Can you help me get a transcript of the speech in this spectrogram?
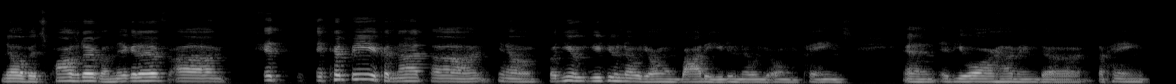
know if it's positive or negative. Um, it it could be, it could not. Uh, you know, but you you do know your own body. You do know your own pains, and if you are having the the pains,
